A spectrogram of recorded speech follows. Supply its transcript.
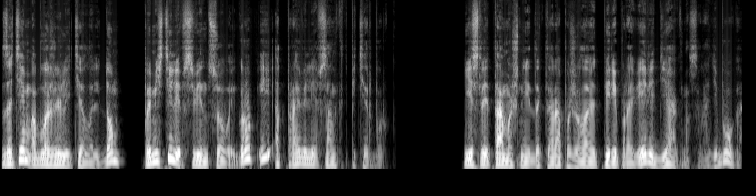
Затем обложили тело льдом, поместили в свинцовый гроб и отправили в Санкт-Петербург. Если тамошние доктора пожелают перепроверить диагноз, ради бога.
